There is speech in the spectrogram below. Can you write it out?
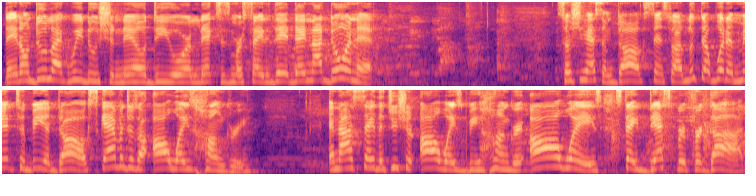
They don't do like we do Chanel, Dior, Lexus, Mercedes. They, they're not doing that. So she had some dog sense. So I looked up what it meant to be a dog. Scavengers are always hungry. And I say that you should always be hungry, always stay desperate for God.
